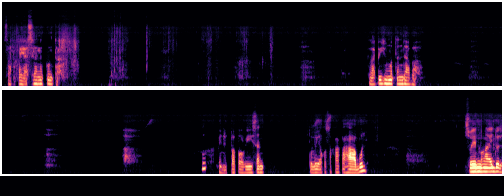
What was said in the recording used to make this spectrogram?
Saan kaya sila nagpunta? Grabe yung matanda ba? Uh, pinagpapawisan. Tuloy ako sa kakahabol. So yan mga idol.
